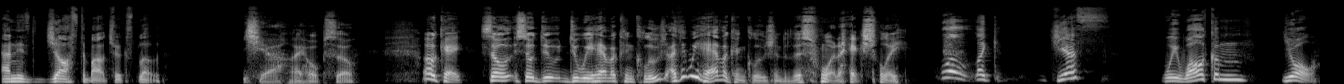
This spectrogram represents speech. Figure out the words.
And it's just about to explode. Yeah, I hope so. Okay, so so do do we have a conclusion? I think we have a conclusion to this one actually. Well, like, yes, we welcome you all.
